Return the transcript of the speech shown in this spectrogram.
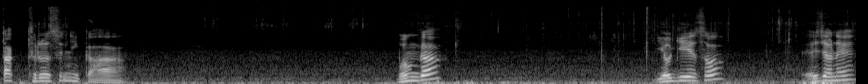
딱 들었으니까 뭔가 여기에서 예전에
